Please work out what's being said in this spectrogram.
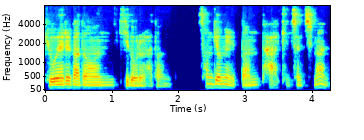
교회를 가던 기도를 하던 성경을 읽던 다 괜찮지만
